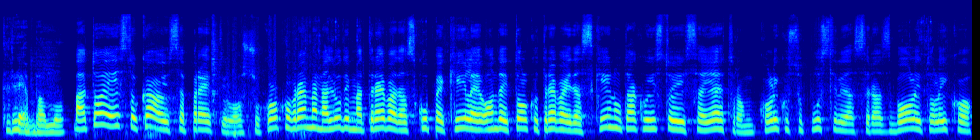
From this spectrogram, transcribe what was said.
trebamo. Pa to je isto kao i sa pretilošću. Koliko vremena ljudima treba da skupe kile, onda i toliko treba i da skinu, tako isto i sa jetrom. Koliko su pustili da se razboli, toliko...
